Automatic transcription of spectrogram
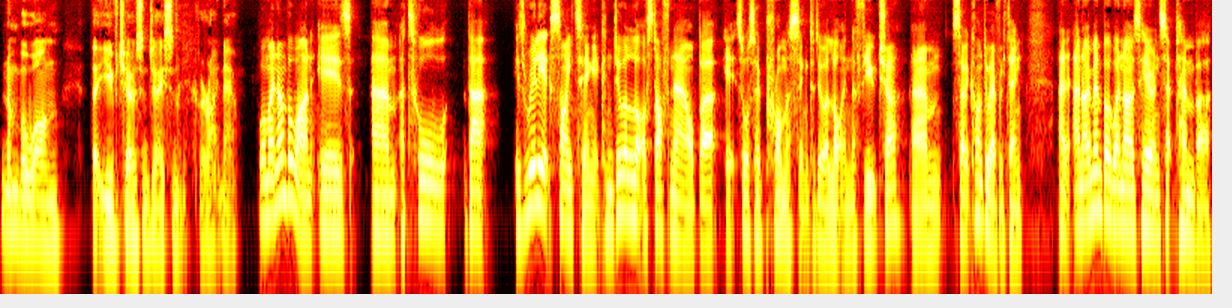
number one that you've chosen, Jason, for right now? Well, my number one is um, a tool that is really exciting. It can do a lot of stuff now, but it's also promising to do a lot in the future. Um, so it can't do everything. And, and I remember when I was here in September,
